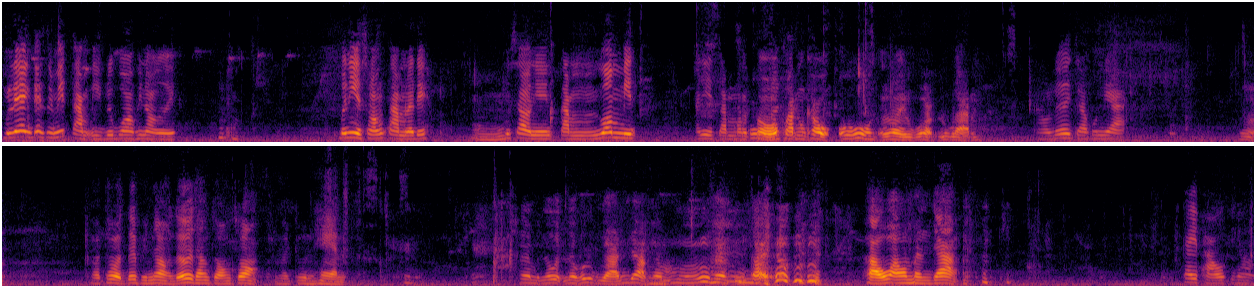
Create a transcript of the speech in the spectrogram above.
มื้อแรงก็สิมีตำอีกหรือบ่พี่น้องเอ้ยมื้อนี้สองตำแล้วเด้อืมมื้อเช้านี้ตำร่วมมิตรอันนี้ตำสมะตพุ่อมพันเข้าโอ้อร่อยลูกหลานเอาเลยจ้าคุณยาข อโทษเด้อพี่น้องเด้อทั้งสองช่อง มาจุนแหนให้มันโลดเราก็ลูกหลานอยากทำหืมแม่กินไก่เผาเอามันย่างไก่เผาพี่น้อง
